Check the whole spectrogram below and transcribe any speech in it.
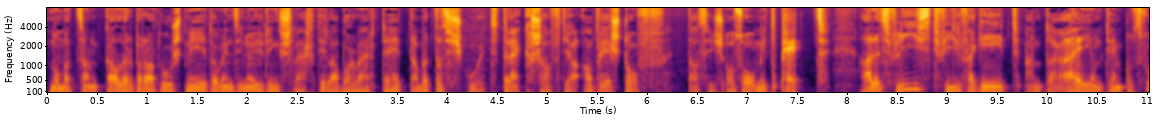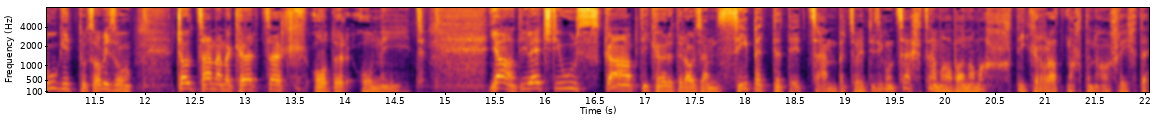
Nur die St. Galler Bratwurst nicht, auch wenn sie neuerdings schlechte Laborwerte hat. Aber das ist gut. Dreck schafft ja Abwehrstoff. Das ist auch so mit PET. Alles fließt, viel vergeht, Panterei und Tempus fugit und sowieso. Ciao zusammen, man hört sich oder auch nicht. Ja, die letzte Ausgabe, die gehört ihr aus am 7. Dezember 2016, am Abend um 8 Uhr, gerade nach den Nachrichten.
